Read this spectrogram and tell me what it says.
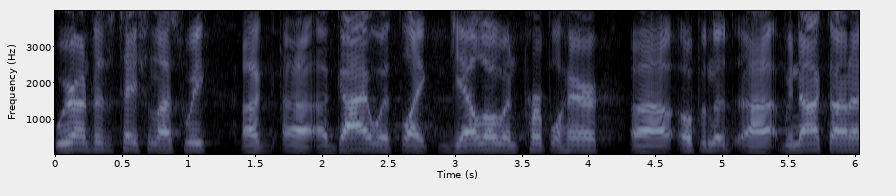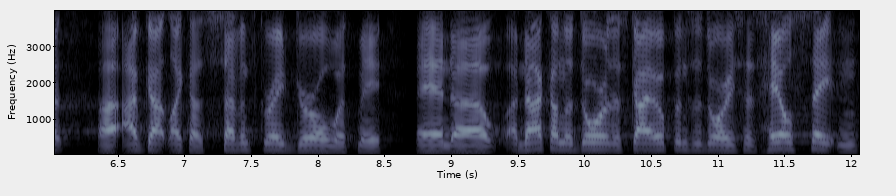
We were on visitation last week. A guy with like yellow and purple hair uh, opened the, uh, we knocked on it. Uh, I've got like a seventh grade girl with me, and uh, I knock on the door. This guy opens the door. He says, Hail Satan,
